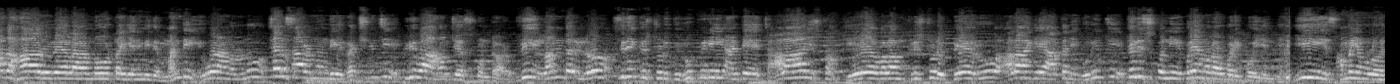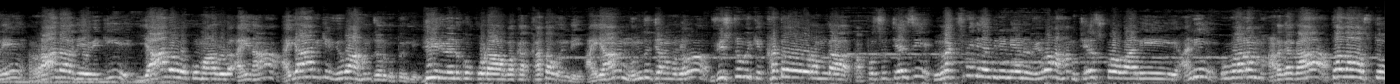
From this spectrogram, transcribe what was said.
పదహారు వేల నూట ఎనిమిది మంది యువరాణులను చెరసాల నుండి రక్షించి వివాహం చేసుకుంటాడు. వీళ్ళందరిలో శ్రీకృష్ణుడికి రుక్మిణి అంటే చాలా ఇష్టం. కేవలం కృష్ణుడి పేరు అలాగే అతని గురించి తెలుసుకుని ప్రేమలో పడిపోయింది. ఈ సమయంలోనే రాధాదేవికి యాదవ కుమారుడు అయిన అయానికి వివాహం జరుగుతుంది. దీని వెనుక కూడా ఒక కథ ఉంది. అయాన్ ముందు జన్మలో విష్ణువుకి కఠోరంగా తపస్సు చేసి లక్ష్మీదేవిని నేను వివాహం చేసుకోవాలి అని వరం అడగగా తదాస్తు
